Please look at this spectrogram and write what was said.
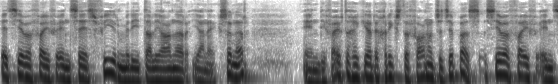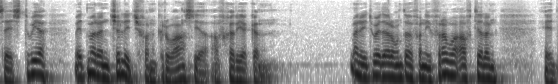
het 7-5 en 6-4 met die Italiaaner Jannik Sinner en die 50 keer die Griek Stefanos Tsitsipas 7-5 en 6-2 met Marin Cilic van Kroasie afgereken. Maar in die tweede ronde van die vroue afdeling het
